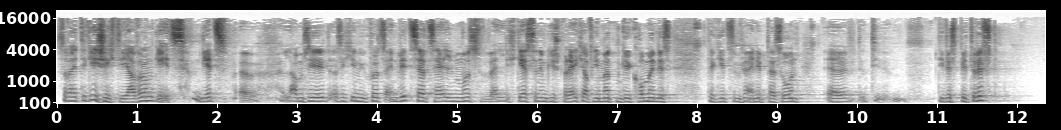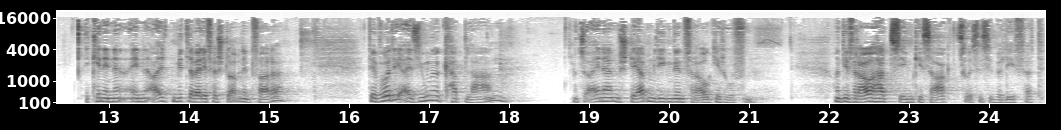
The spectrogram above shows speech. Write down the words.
Soweit die Geschichte. Ja, worum geht's? Jetzt äh, erlauben Sie, dass ich Ihnen kurz einen Witz erzählen muss, weil ich gestern im Gespräch auf jemanden gekommen ist. Da geht es um eine Person, äh, die, die das betrifft. Ich kenne einen, einen alten, mittlerweile verstorbenen Pfarrer. Der wurde als junger Kaplan zu einer im Sterben liegenden Frau gerufen. Und die Frau hat zu ihm gesagt, so ist es überliefert,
